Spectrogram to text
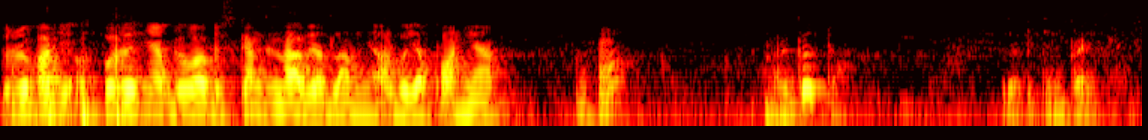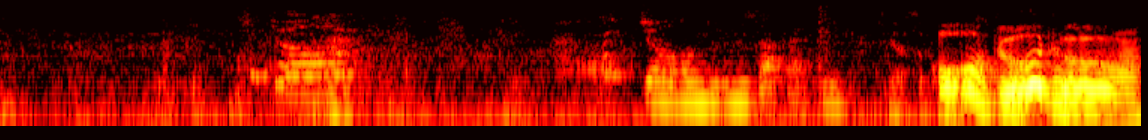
dużo bardziej odpowiednia byłaby Skandynawia dla mnie albo Japonia. Mhm. Very good. You're eating bravely. John. John, do you stop acting? Yes. Oh, Jojo.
